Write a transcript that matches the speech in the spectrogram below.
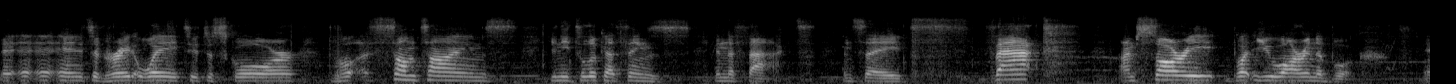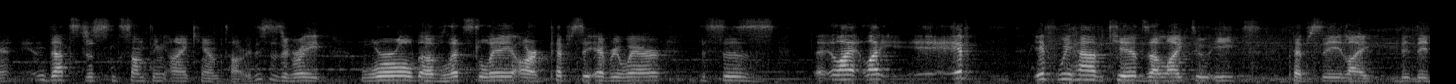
it's a great way to, to score. But sometimes you need to look at things in the fact and say, fact, I'm sorry, but you are in a book. And, and, that's just something I can't tolerate. This is a great world of let's lay our Pepsi everywhere. This is uh, like like if if we have kids that like to eat Pepsi, like they, they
